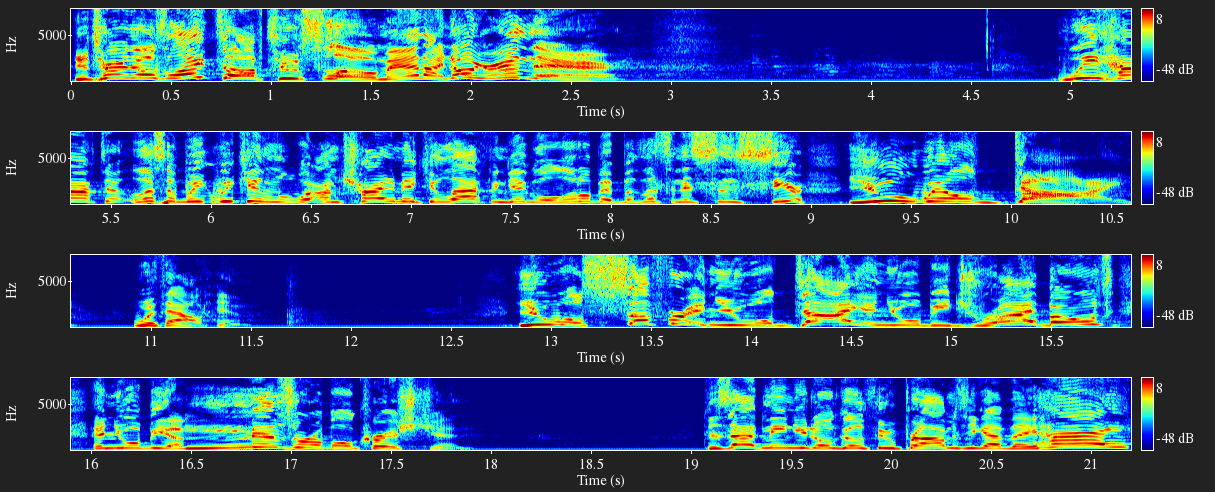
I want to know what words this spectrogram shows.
You turn those lights off too slow, man. I know you're in there. We have to, listen, we, we can, I'm trying to make you laugh and giggle a little bit, but listen, it's sincere. You will die without him. You will suffer and you will die and you will be dry bones and you will be a miserable Christian. Does that mean you don't go through problems? You gotta be like, hi,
